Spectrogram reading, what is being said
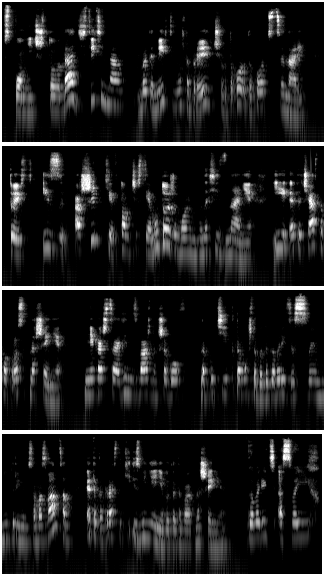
вспомнить, что да, действительно, в этом месте нужно проверить еще вот такой вот такой вот сценарий. То есть из ошибки в том числе мы тоже можем выносить знания, и это часто вопрос отношения. Мне кажется, один из важных шагов на пути к тому, чтобы договориться со своим внутренним самозванцем, это как раз-таки изменение вот этого отношения. Говорить о своих,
